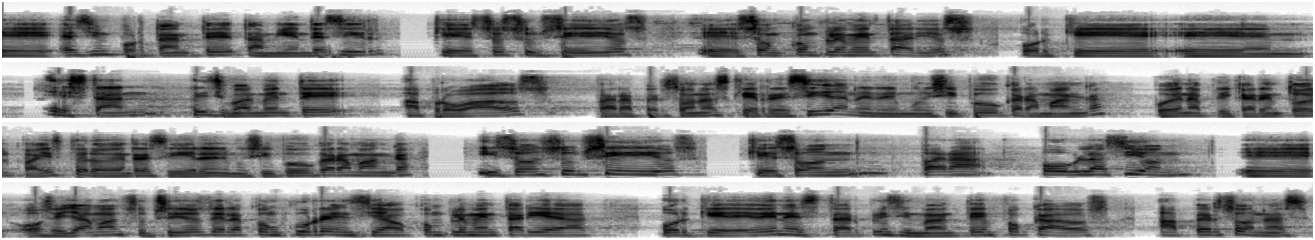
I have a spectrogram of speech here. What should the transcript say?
eh, es importante también decir que estos subsidios eh, son complementarios porque eh, están principalmente aprobados para personas que residan en el municipio de Bucaramanga, pueden aplicar en todo el país, pero deben residir en el municipio de Bucaramanga, y son subsidios que son para población eh, o se llaman subsidios de la concurrencia o complementariedad porque deben estar principalmente enfocados a personas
